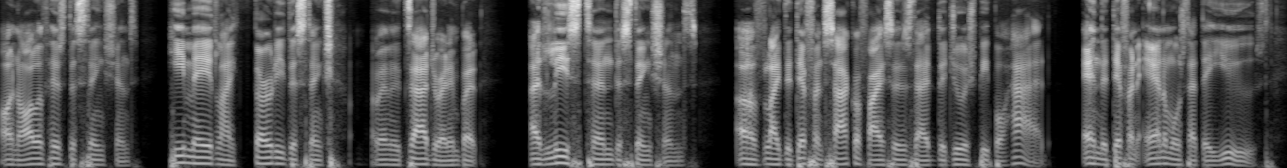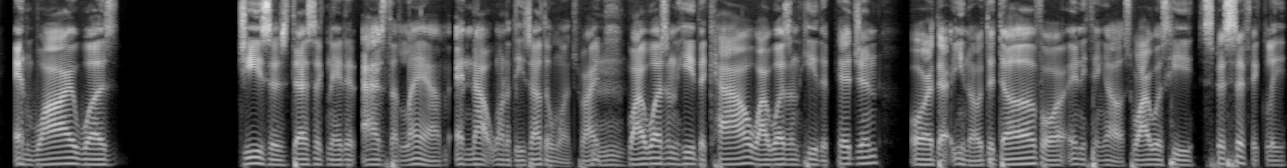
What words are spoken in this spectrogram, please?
on all of his distinctions, he made like thirty distinctions. I mean, I'm exaggerating, but at least ten distinctions of like the different sacrifices that the Jewish people had and the different animals that they used, and why was Jesus designated as the lamb and not one of these other ones, right? Mm. Why wasn't he the cow? Why wasn't he the pigeon or the you know the dove or anything else? Why was he specifically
